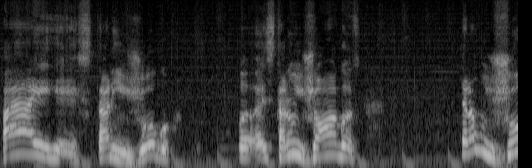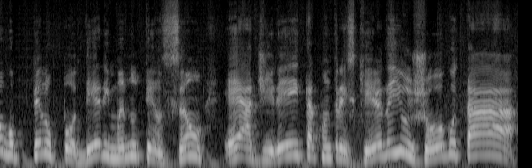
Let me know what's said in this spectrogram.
Vai estar em jogo, estarão em jogos será um jogo pelo poder e manutenção. É a direita contra a esquerda e o jogo tá,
